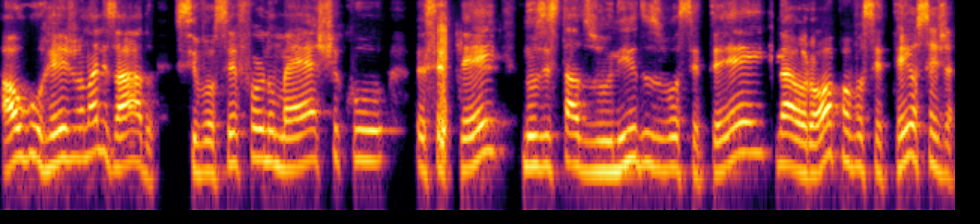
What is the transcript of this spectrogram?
algo regionalizado. Se você for no México, você tem, nos Estados Unidos você tem, na Europa você tem, ou seja,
